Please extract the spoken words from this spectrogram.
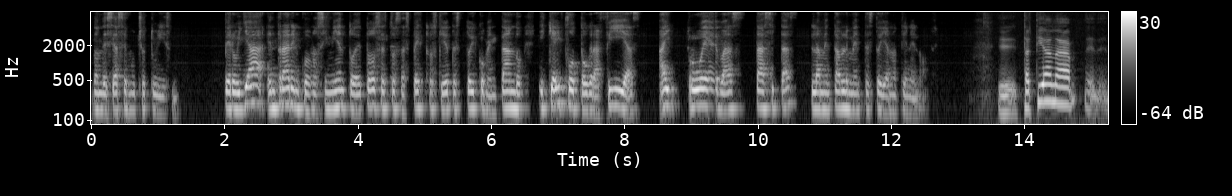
donde se hace mucho turismo. Pero ya entrar en conocimiento de todos estos aspectos que yo te estoy comentando y que hay fotografías, hay pruebas tácitas, lamentablemente esto ya no tiene nombre. Eh, Tatiana, eh,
